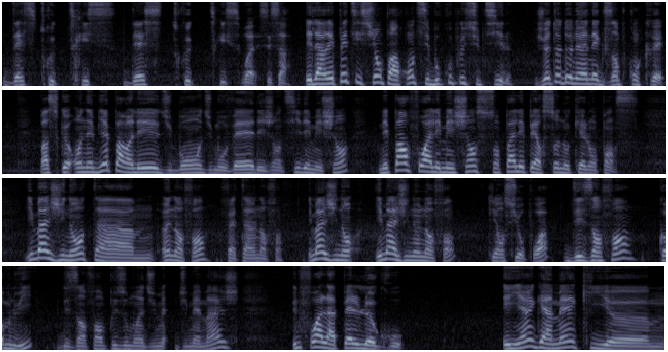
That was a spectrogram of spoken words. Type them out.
destructrices. Destructrices, ouais, c'est ça. Et la répétition, par contre, c'est beaucoup plus subtil. Je vais te donner un exemple concret. Parce qu'on aime bien parler du bon, du mauvais, des gentils, des méchants, mais parfois les méchants, ce ne sont pas les personnes auxquelles on pense. Imaginons, tu as un enfant, enfin, tu as un enfant. Imaginons, imagine un enfant qui est en surpoids, des enfants comme lui, des enfants plus ou moins du, même âge, une fois l'appelle le gros. Et il y a un gamin qui, euh,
